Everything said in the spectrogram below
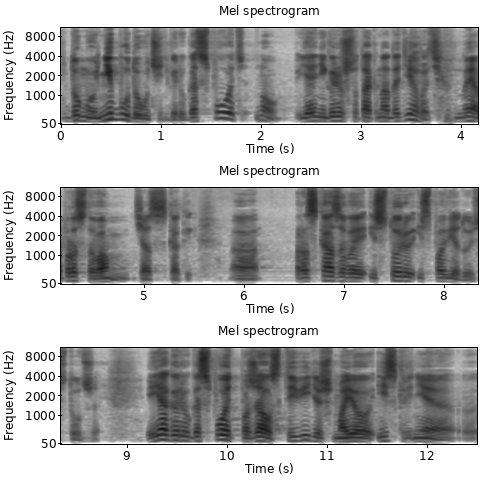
думаю, не буду учить. Говорю, Господь, ну, я не говорю, что так надо делать, но я просто вам сейчас как а, рассказывая историю, исповедуюсь тут же. И я говорю, Господь, пожалуйста, ты видишь мое искреннее э,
